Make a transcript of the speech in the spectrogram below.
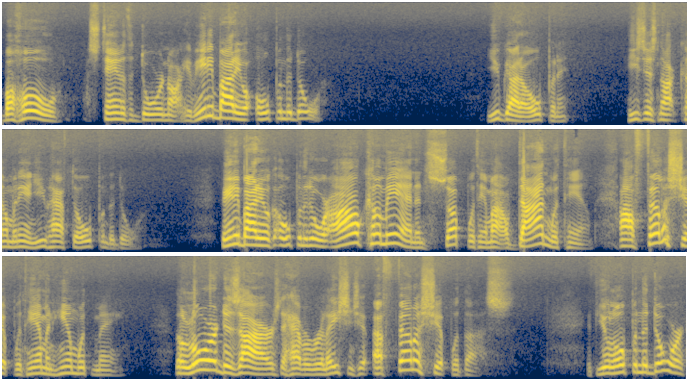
Behold, I stand at the door and knock. If anybody will open the door, you've got to open it. He's just not coming in. You have to open the door. If anybody will open the door, I'll come in and sup with him. I'll dine with him. I'll fellowship with him and him with me. The Lord desires to have a relationship, a fellowship with us. If you'll open the door,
